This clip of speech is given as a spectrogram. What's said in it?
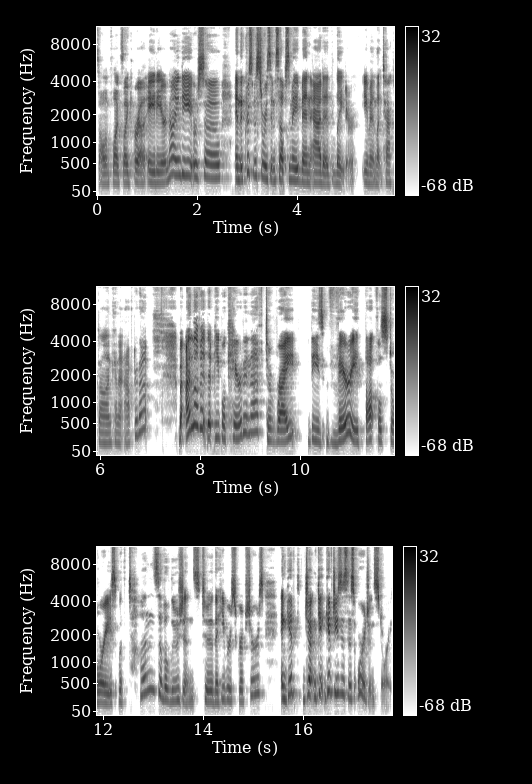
it's all in flux, like around 80 or 90 or so. And the Christmas stories themselves may have been added later, even like tacked on kind of after that. But I love it that people cared enough to write these very thoughtful stories with tons of allusions to the Hebrew scriptures and give give Jesus this origin story.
